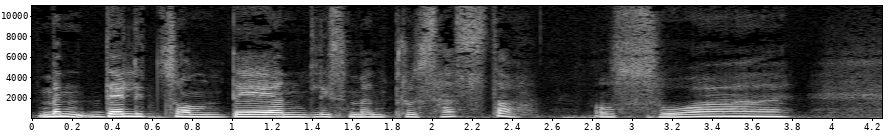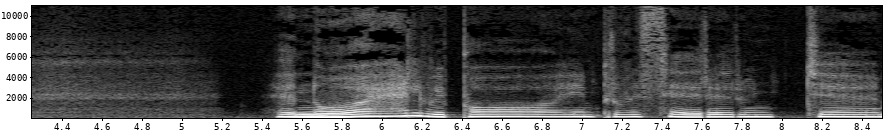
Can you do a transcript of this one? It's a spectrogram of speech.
Men det er litt sånn Det er en, liksom en prosess, da. Og så eh, Nå holder vi på å improvisere rundt eh,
